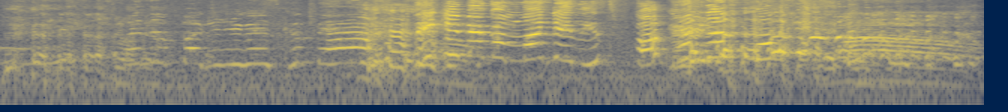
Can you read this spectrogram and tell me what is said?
when the fuck did you guys come back? they came back on Monday, these fuckers! Wow.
